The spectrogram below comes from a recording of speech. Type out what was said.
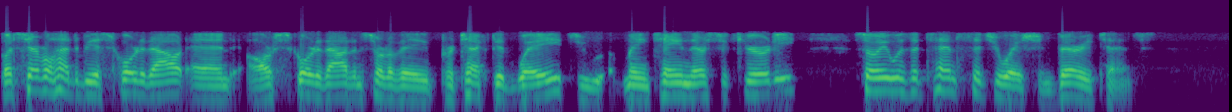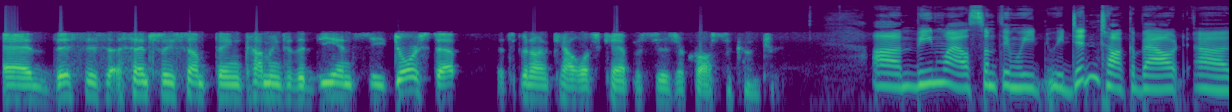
but several had to be escorted out and are escorted out in sort of a protected way to maintain their security. So it was a tense situation, very tense. And this is essentially something coming to the DNC doorstep that's been on college campuses across the country. Uh, meanwhile, something we, we didn't talk about uh,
